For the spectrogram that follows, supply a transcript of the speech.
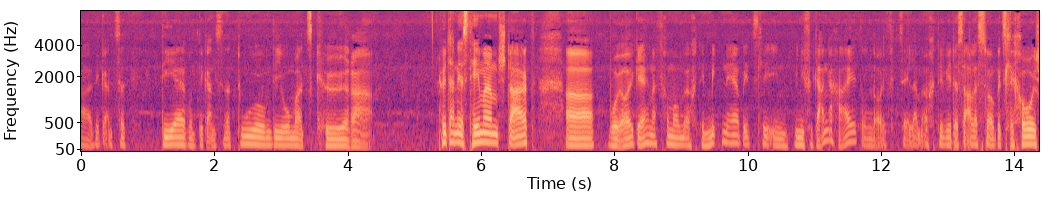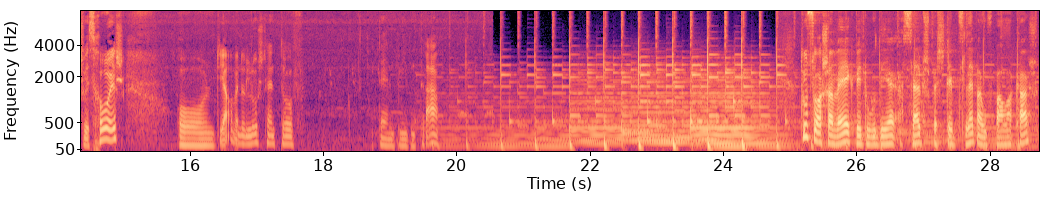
äh, die ganze Tiere und die ganze Natur um die herum zu hören. Heute habe ich ein Thema am Start, äh, wo ich euch gerne einfach mal möchte mitnehmen ein bisschen in meine Vergangenheit und euch erzählen möchte, wie das alles so ein bisschen gekommen ist, wie es gekommen ist. Und ja, wenn ihr Lust habt drauf, dann bleibt dran. Du suchst einen Weg, wie du dir ein selbstbestimmtes Leben aufbauen kannst.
